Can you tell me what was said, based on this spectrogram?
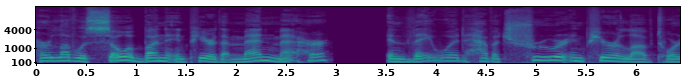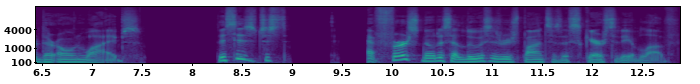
her love was so abundant and pure that men met her and they would have a truer and purer love toward their own wives. This is just, at first, notice that Lewis's response is a scarcity of love.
